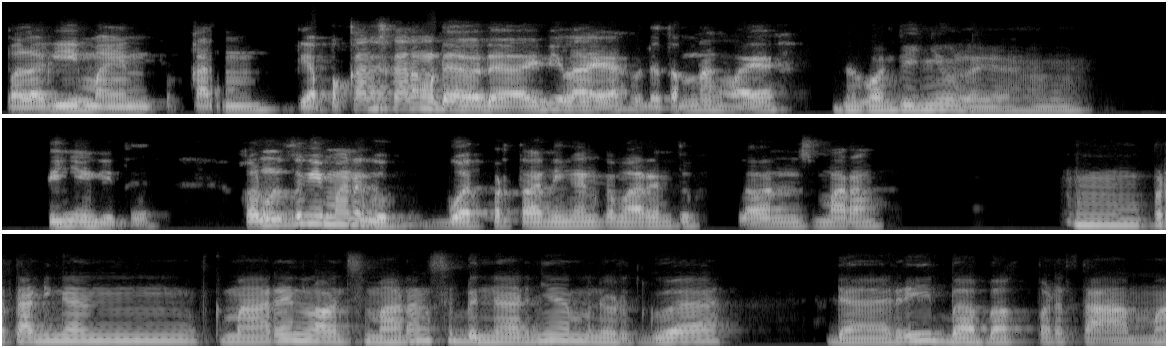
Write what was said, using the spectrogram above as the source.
Apalagi main pekan tiap pekan sekarang udah udah inilah ya udah tenang lah ya. Udah continue lah ya. Intinya gitu kalau menurut lu gimana gue buat pertandingan kemarin tuh lawan Semarang Hmm, pertandingan kemarin lawan Semarang sebenarnya menurut gua dari babak pertama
